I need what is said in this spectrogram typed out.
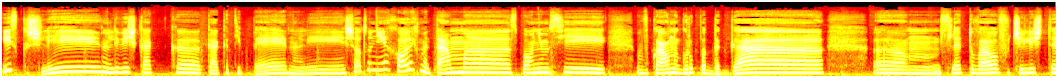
искаш ли, нали, виж как, как ти пее, нали, защото ние ходихме там, спомням си вокална група Дага, след това в училище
